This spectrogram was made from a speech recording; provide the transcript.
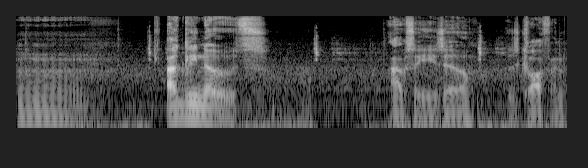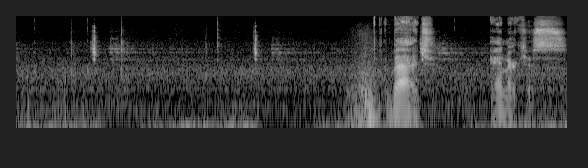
Hmm. Ugly nose. Obviously he's ill. He's coughing. Badge. Anarchist.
